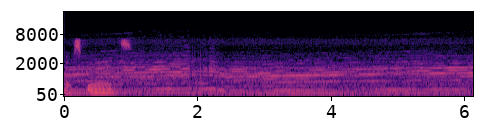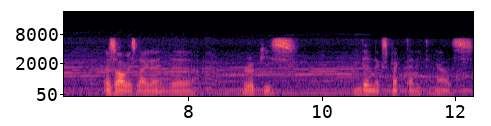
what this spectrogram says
Looks good. It's always like that in the rookies. Didn't expect anything else.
